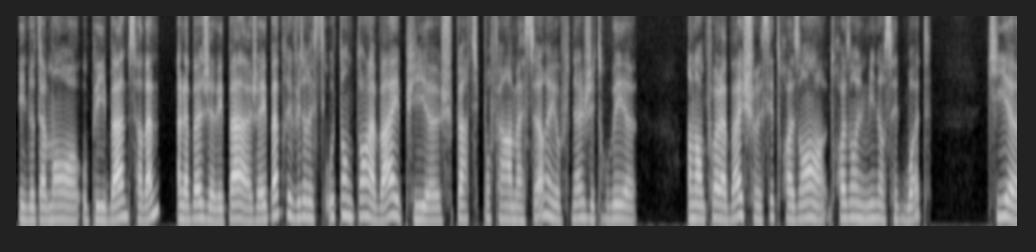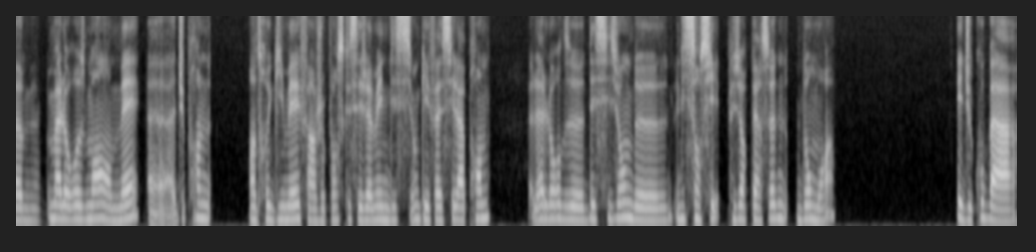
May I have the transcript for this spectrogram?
et notamment aux Pays-Bas, Amsterdam. À la base, j'avais pas, pas prévu de rester autant de temps là-bas et puis euh, je suis partie pour faire un master et au final j'ai trouvé un emploi là-bas et je suis restée trois ans, trois ans et demi dans cette boîte qui, euh, malheureusement, en mai, euh, a dû prendre, entre guillemets, enfin, je pense que c'est jamais une décision qui est facile à prendre, la lourde décision de licencier plusieurs personnes, dont moi. Et du coup, bah,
